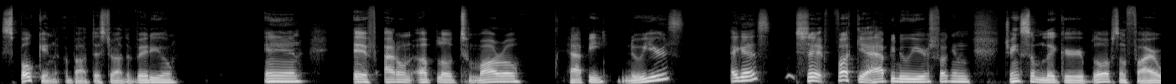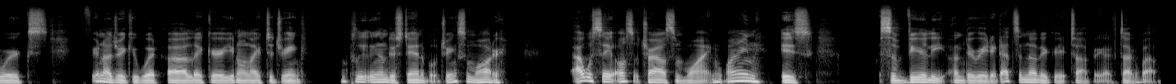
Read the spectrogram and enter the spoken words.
spoken about this throughout the video. And if I don't upload tomorrow, happy New Year's, I guess. Shit, fuck yeah, happy New Year's. Fucking drink some liquor, blow up some fireworks. If you're not drinking with uh, liquor, you don't like to drink, completely understandable. Drink some water. I would say also try out some wine. Wine is severely underrated. That's another great topic I could talk about.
